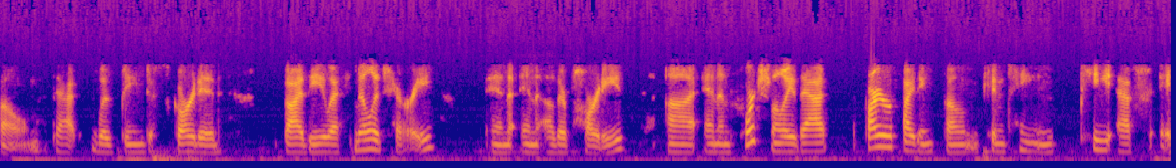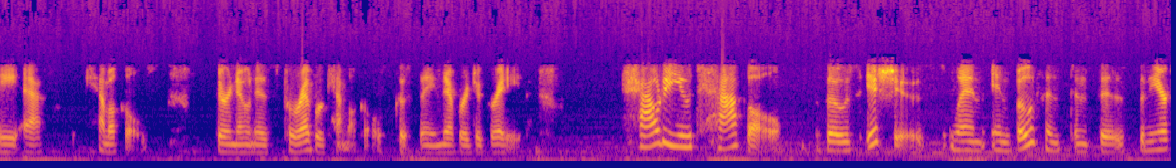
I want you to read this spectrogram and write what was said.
foam that was being discarded by the U.S. military and, and other parties. Uh, and unfortunately, that firefighting foam contains PFAS chemicals. They're known as forever chemicals because they never degrade. How do you tackle those issues when, in both instances, the New York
